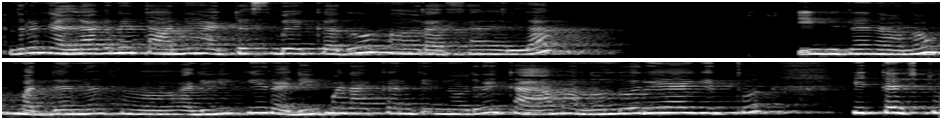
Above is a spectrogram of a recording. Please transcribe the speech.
ಅಂದರೆ ನೆಲ್ಲಾಗನೇ ತಾನೇ ಅಟ್ಟಿಸ್ಬೇಕದು ರಸ ಎಲ್ಲ. ಈಗ ನಾನು ಮಧ್ಯಾಹ್ನ ಅಡುಗೆಗೆ ರೆಡಿ ಮಾಡಾಕಂತೀನಿ ನೋಡಿರಿ. ಟೈಮ್ ಹನ್ನೊಂದುವರೆ ಆಗಿತ್ತು. ಹಿಟ್ಟಷ್ಟು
